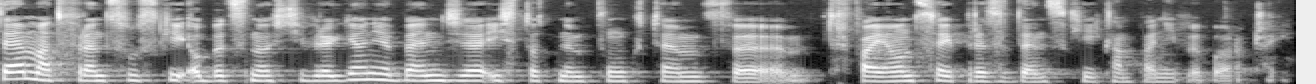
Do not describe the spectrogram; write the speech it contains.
Temat francuskiej obecności w regionie będzie istotnym punktem w trwającej prezydenckiej kampanii wyborczej.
